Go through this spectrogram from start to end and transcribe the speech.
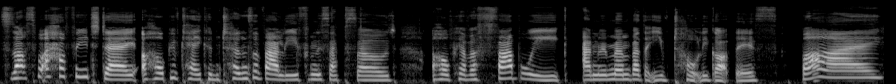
so that's what I have for you today. I hope you've taken tons of value from this episode. I hope you have a fab week and remember that you've totally got this. Bye.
